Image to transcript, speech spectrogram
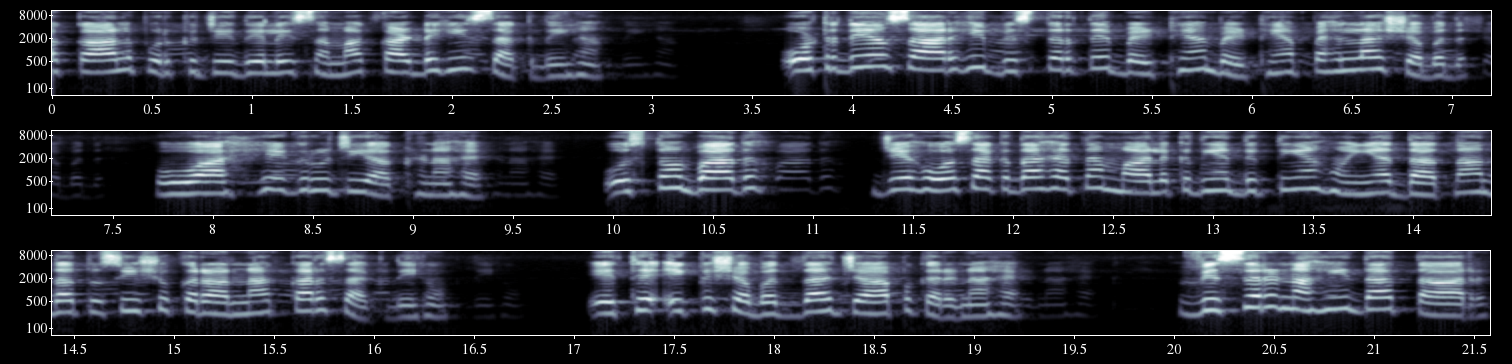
ਅਕਾਲ ਪੁਰਖ ਜੀ ਦੇ ਲਈ ਸਮਾਂ ਕੱਢ ਹੀ ਸਕਦੇ ਹਾਂ। ਉੱਠਦਿਆਂ ਸਾਰ ਹੀ ਬਿਸਤਰ ਤੇ ਬੈਠਿਆਂ ਬੈਠਿਆਂ ਪਹਿਲਾ ਸ਼ਬਦ, ਵਾਹਿਗੁਰੂ ਜੀ ਆਖਣਾ ਹੈ। ਉਸ ਤੋਂ ਬਾਅਦ, ਜੇ ਹੋ ਸਕਦਾ ਹੈ ਤਾਂ ਮਾਲਕ ਦੀਆਂ ਦਿੱਤੀਆਂ ਹੋਈਆਂ ਦਾਤਾਂ ਦਾ ਤੁਸੀਂ ਸ਼ੁਕਰਾਨਾ ਕਰ ਸਕਦੇ ਹੋ। ਇੱਥੇ ਇੱਕ ਸ਼ਬਦ ਦਾ ਜਾਪ ਕਰਨਾ ਹੈ। ਵਿਸਰ ਨਹੀਂ ਦਾ ਤਾਰ,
